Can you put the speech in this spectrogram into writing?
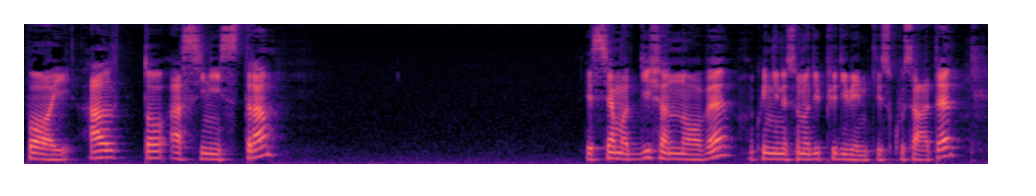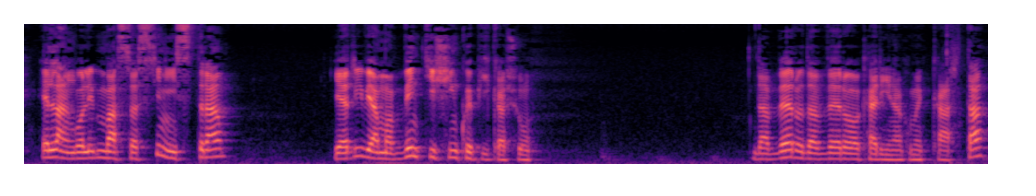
Poi alto a sinistra, e siamo a 19, quindi ne sono di più di 20, scusate, e l'angolo in basso a sinistra e arriviamo a 25 Pikachu. Davvero davvero carina come carta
